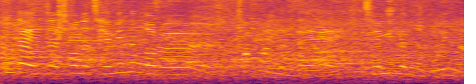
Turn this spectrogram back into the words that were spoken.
근데 이제 저는 재밌는 거를 찾고 있는데 재밌는 거 뭐 있나?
